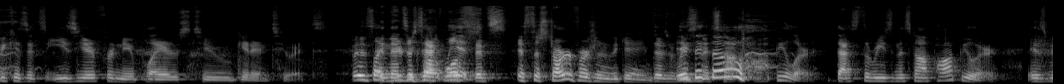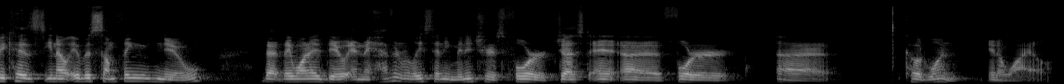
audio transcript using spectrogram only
because it's easier for new players to get into it. But it's like And you're that's just like, exactly well, it. That's- it's the starter version of the game. There's a reason it it's though? not popular. That's the reason it's not popular. Is because you know it was something new that they wanted to do, and they haven't released any miniatures for just uh, for uh, Code One in a while,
